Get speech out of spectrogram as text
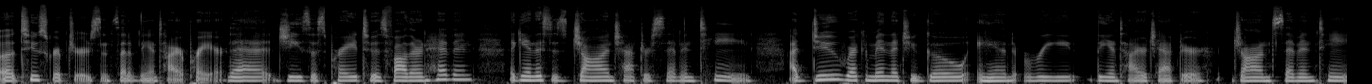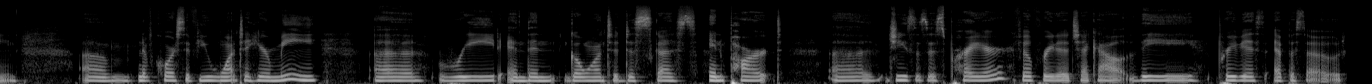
uh, two scriptures instead of the entire prayer that Jesus prayed to his Father in heaven. Again, this is John chapter 17. I do recommend that you go and read the entire chapter, John 17. Um, and of course, if you want to hear me uh, read and then go on to discuss in part uh, Jesus's prayer, feel free to check out the previous episode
